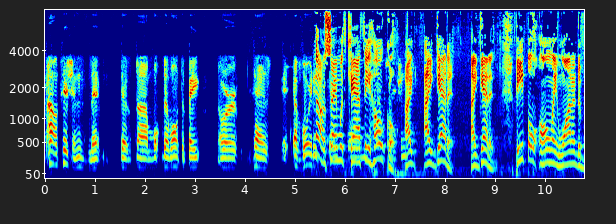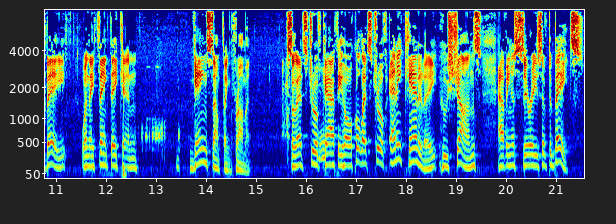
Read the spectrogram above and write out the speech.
politician that that um, that won't debate or has avoided. No, same with Kathy Hochul. I, I get it. I get it. People only want to debate when they think they can gain something from it. So that's true of Kathy Hochul. That's true of any candidate who shuns having a series of debates.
